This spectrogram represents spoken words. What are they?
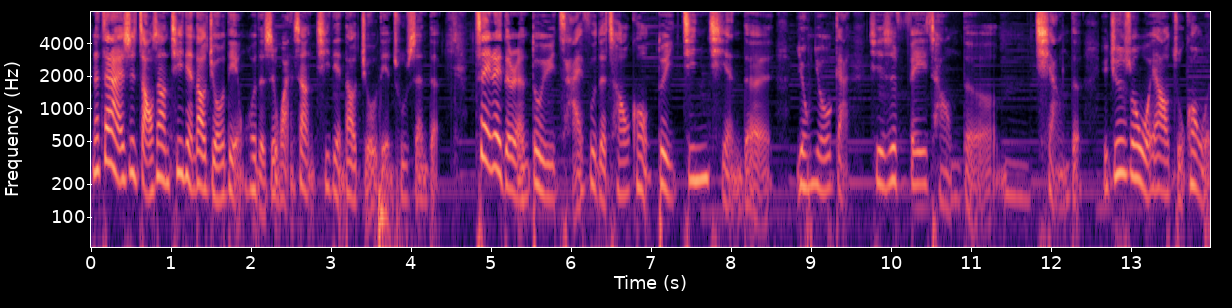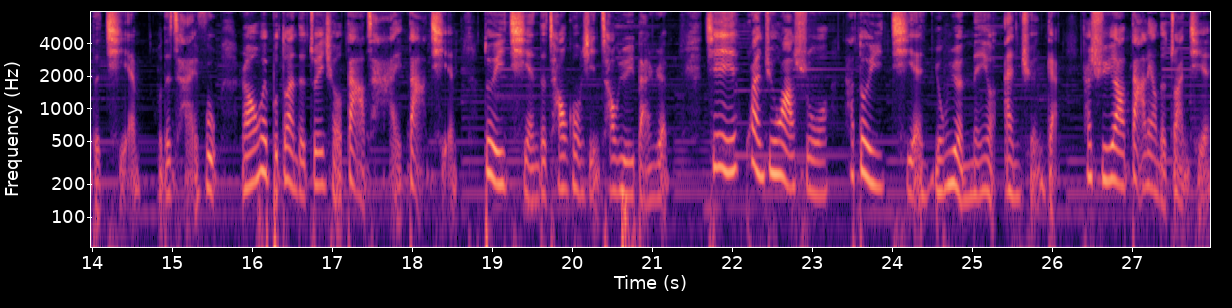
那再来是早上七点到九点，或者是晚上七点到九点出生的这一类的人，对于财富的操控，对金钱的拥有感，其实是非常的嗯强的。也就是说，我要主控我的钱，我的财富，然后会不断的追求大财大钱，对于钱的操控性超越一般人。其实换句话说，他对于钱永远没有安全感。他需要大量的赚钱，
